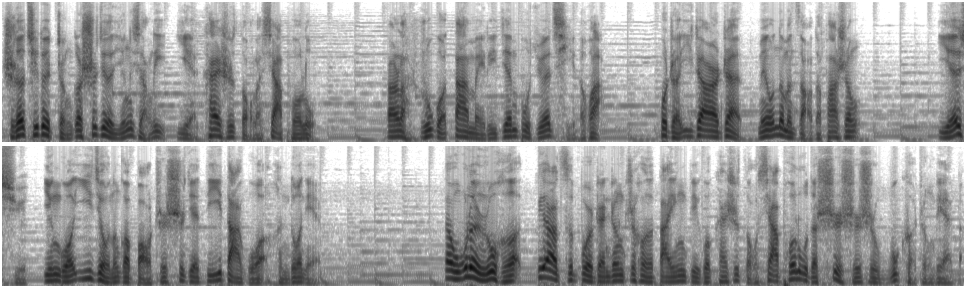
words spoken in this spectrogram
使得其对整个世界的影响力也开始走了下坡路。当然了，如果大美利坚不崛起的话，或者一战、二战没有那么早的发生，也许英国依旧能够保持世界第一大国很多年。但无论如何，第二次布尔战争之后的大英帝国开始走下坡路的事实是无可争辩的。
